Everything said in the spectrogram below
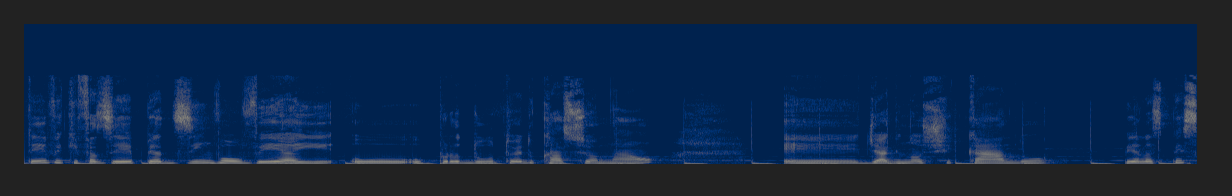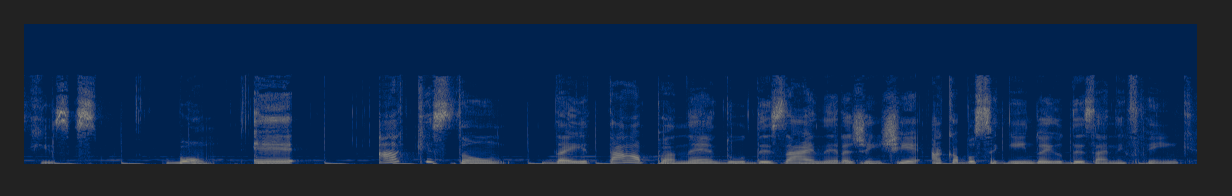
teve que fazer para desenvolver aí o, o produto educacional é, diagnosticado pelas pesquisas. Bom, é, a questão da etapa, né, do designer, a gente acabou seguindo aí o design think,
